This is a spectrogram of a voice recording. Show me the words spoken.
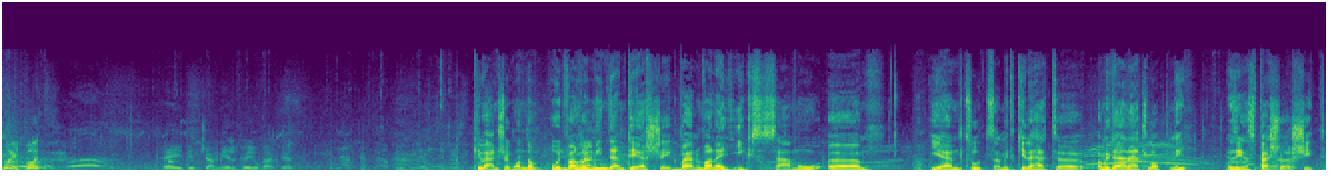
Wait, what? Hey, did Jamil pay you back yet? Kíváncsiak mondom, úgy van, hogy minden térségben van egy X számú ö, ilyen cucc, amit ki lehet, ö, amit el lehet lopni, ez ilyen special shit,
